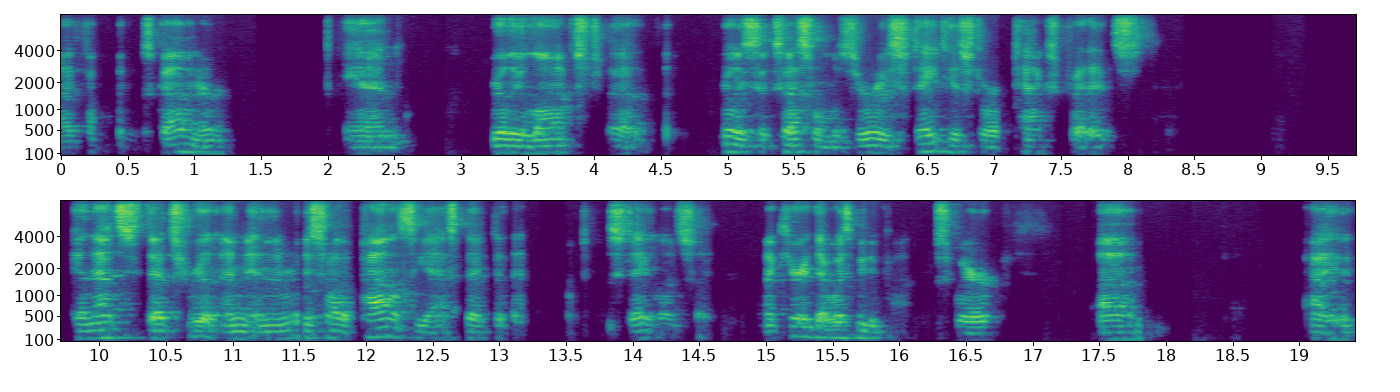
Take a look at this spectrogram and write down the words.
my father was governor and really launched uh, really successful Missouri state historic tax credits. And that's that's real and, and really saw the policy aspect of that the state legislature. And I carried that with me to Congress where um, I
